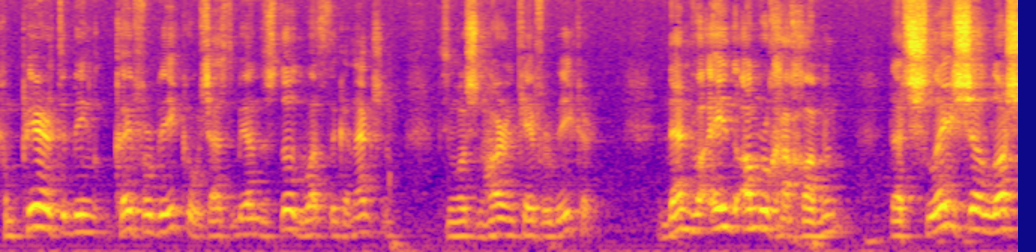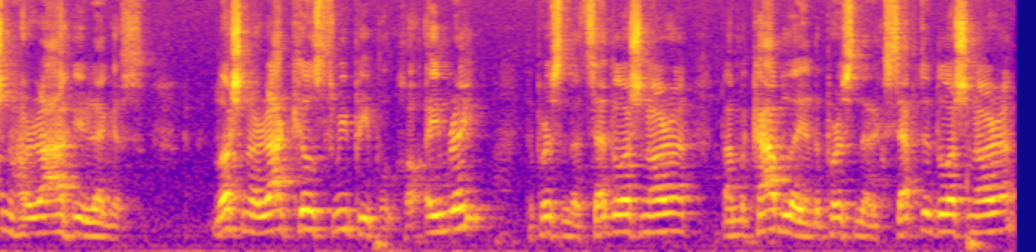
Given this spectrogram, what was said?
compared to being kefer be'ikar, which has to be understood. What's the connection between Lashon Hara and kefer be'ikar? And then va'ed omru chachomim that shleisha Lashon Hara hireges. Lashon Hara kills three people. Ha'imrei, the person that said the Lashon Hara, Ba'mekable, and the person that accepted the Lashon Hara,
